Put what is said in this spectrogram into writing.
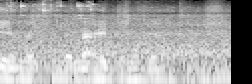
kira lain dia. फिजिक्सला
